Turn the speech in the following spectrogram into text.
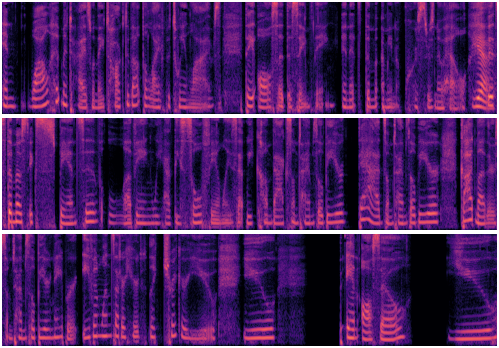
And while hypnotized, when they talked about the life between lives, they all said the same thing. And it's the, I mean, of course, there's no hell. yeah. It's the most expansive, loving. We have these soul families that we come back. Sometimes they'll be your dad. Sometimes they'll be your godmother. Sometimes they'll be your neighbor. Even ones that are here to like trigger you. You, and also you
